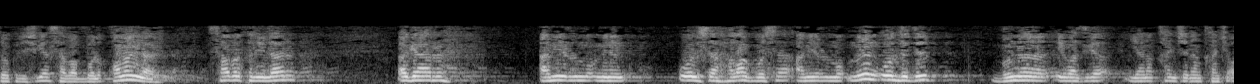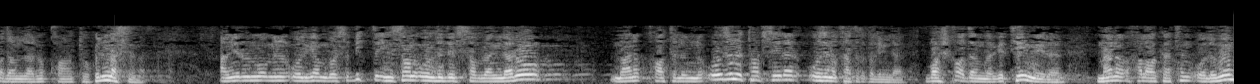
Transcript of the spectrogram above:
to'kilishiga sabab bo'lib qolmanglar. Sabr qilinglar. Agar amirul mo'minin o'lsa halok bo'lsa amirul mo'min o'ldi deb buni evaziga yana qanchadan qancha odamlarni qoni to'kilmasin. Amirul mo'minin o'lgan bo'lsa bitta inson o'ldi deb hisoblanglaru mani qotilimni o'zini topsanglar o'zini qatl qilinglar. Boshqa odamlarga tegmanglar. Mani halokatim o'limim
